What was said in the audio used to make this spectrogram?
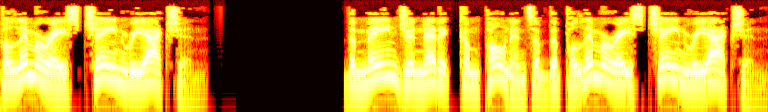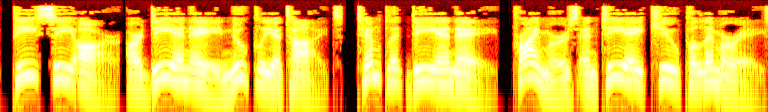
Polymerase chain reaction The main genetic components of the polymerase chain reaction PCR are DNA nucleotides, template DNA, primers and TAQ polymerase.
